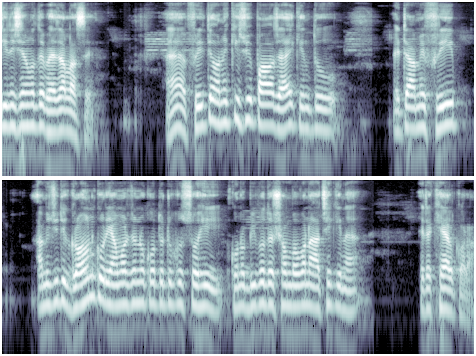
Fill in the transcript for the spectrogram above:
জিনিসের মধ্যে ভেজাল আছে। হ্যাঁ ফ্রিতে অনেক কিছুই পাওয়া যায়, কিন্তু এটা আমি ফ্রি আমি যদি গ্রহণ করি, আমার জন্য কতটুকু সহি, কোনো বিপদের সম্ভাবনা আছে কি না এটা খেয়াল করা।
